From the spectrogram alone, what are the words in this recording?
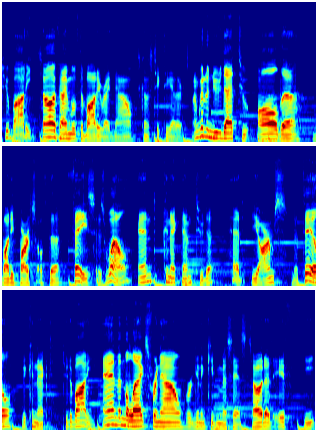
to body. So if I move the body right now, it's gonna stick together. I'm gonna do that to all the body parts of the face as well and connect them to the head. The arms and the tail we connect to the body. And then the legs for now, we're gonna keep them as is so that if he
